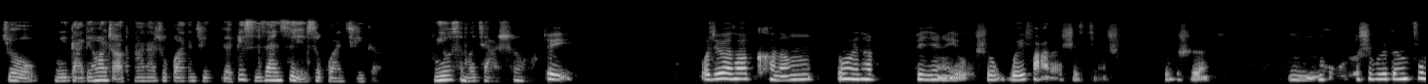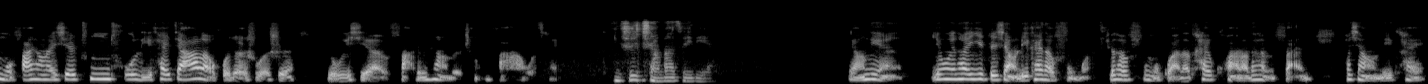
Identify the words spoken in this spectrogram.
就你打电话找他，他是关机的。第十三次也是关机的。你有什么假设吗？对，我觉得他可能，因为他毕竟有是违法的事情，是是不是？嗯，是不是跟父母发生了一些冲突，离开家了，或者说是有一些法律上的惩罚？我猜。你是想到这一点？两点，因为他一直想离开他父母，觉得他父母管的太宽了，他很烦，他想离开。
